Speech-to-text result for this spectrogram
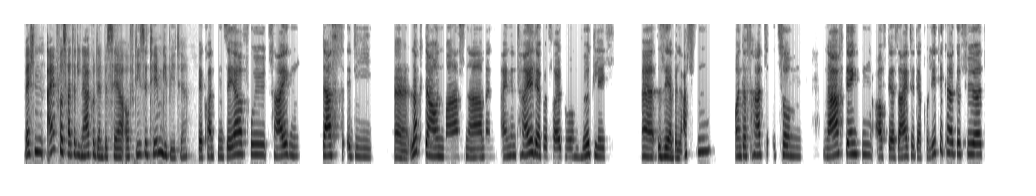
Welchen Einfluss hatte die NACO denn bisher auf diese Themengebiete? Wir konnten sehr früh zeigen, dass die äh, Lockdown-Maßnahmen einen Teil der Bevölkerung wirklich äh, sehr belasten Und das hat zum Nachdenken auf der Seite der Politiker geführt.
